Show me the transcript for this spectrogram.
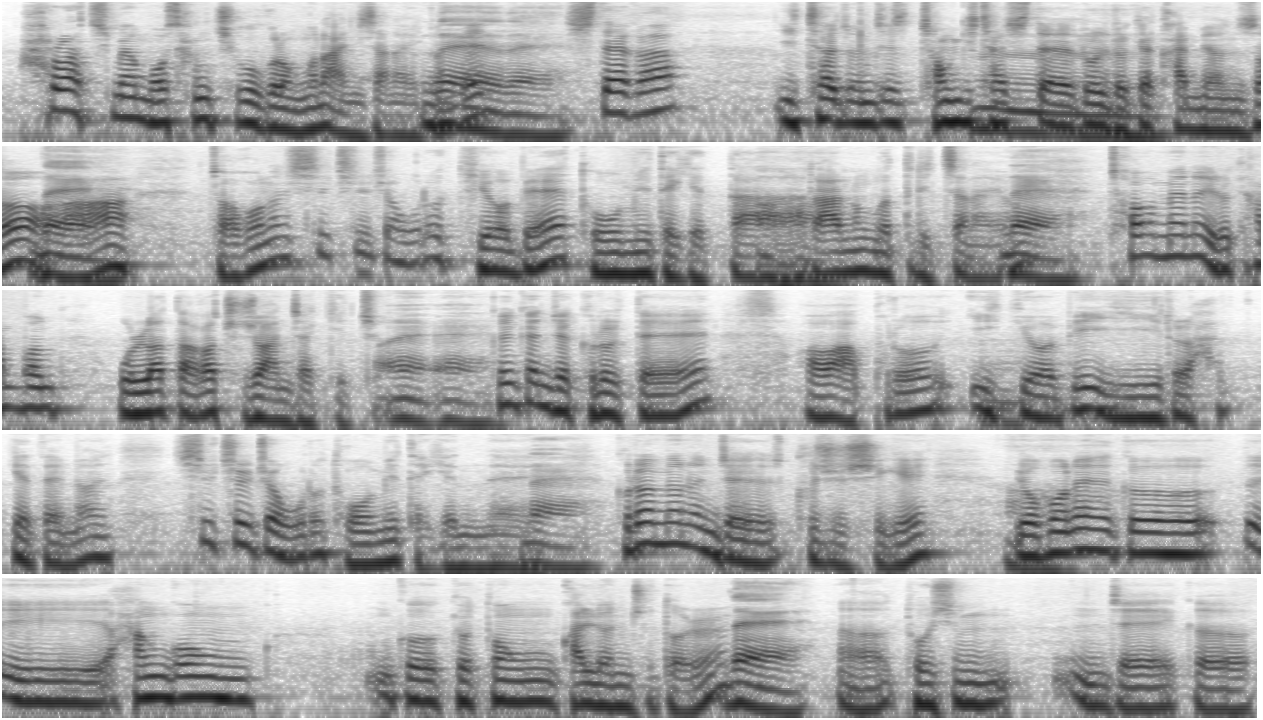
하루아침에 뭐 상치고 그런 건 아니잖아요. 근데 네네. 시대가 2차 전지 전기차 음. 시대로 이렇게 가면서 네. 아 저거는 실질적으로 기업에 도움이 되겠다라는 것들 있잖아요. 네. 처음에는 이렇게 한번 올랐다가 주저앉았겠죠. 네, 네. 그러니까 이제 그럴 때 어, 앞으로 이 기업이 이 일을 하게 되면 실질적으로 도움이 되겠네. 네. 그러면 이제 그 주식이 요번에 그 이 항공 그 교통 관련주들 네. 어, 도심 이제 그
